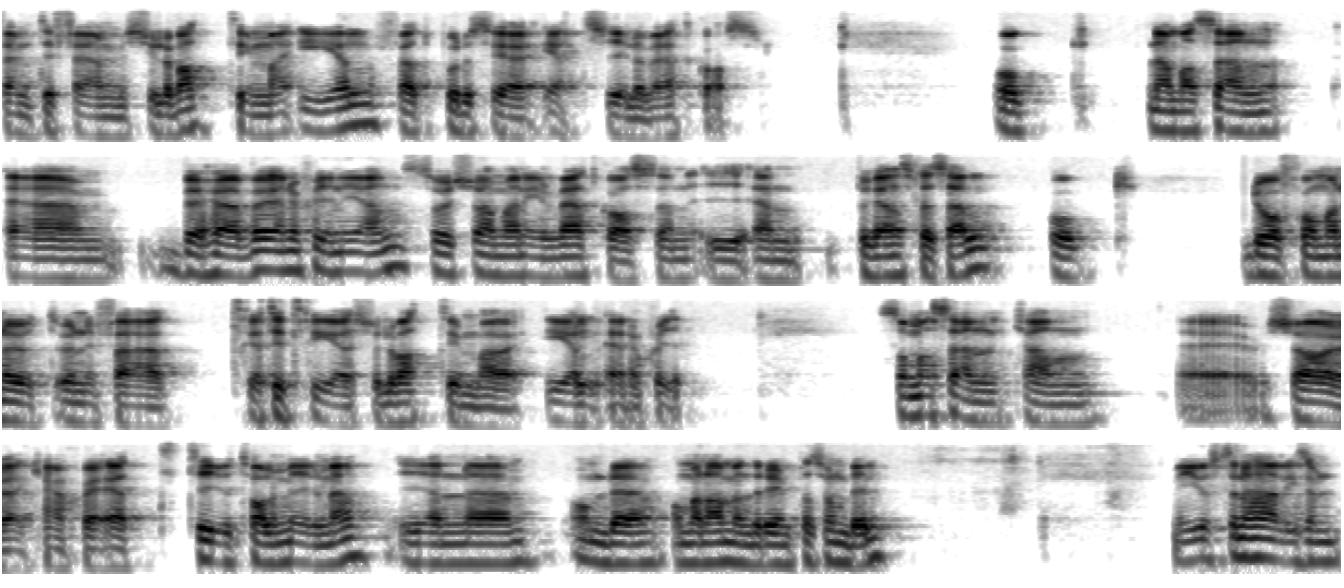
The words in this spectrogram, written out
55 kilowattimmar el för att producera ett kilo vätgas. Och när man sen eh, behöver energin igen så kör man in vätgasen i en bränslecell och då får man ut ungefär 33 kilowattimmar elenergi som man sen kan eh, köra kanske ett tiotal mil med i en, eh, om, det, om man använder det i en personbil. Men just den här liksom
